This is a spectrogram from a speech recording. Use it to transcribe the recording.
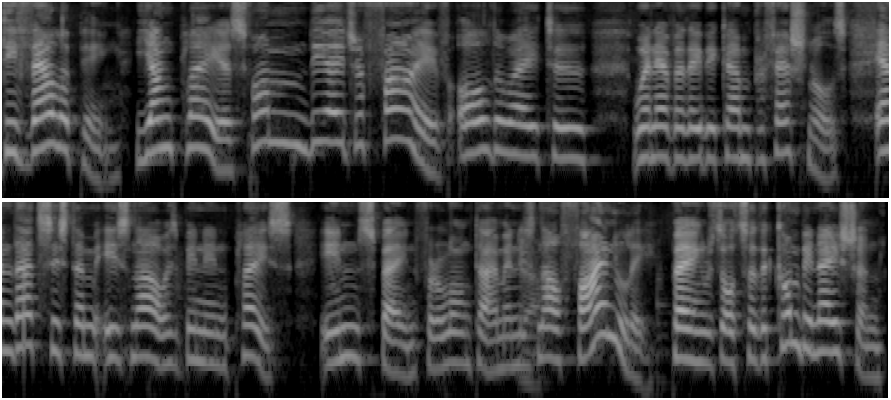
developing young players from the age of five all the way to whenever they become professionals. And that system is now has been in place in Spain for a long time and yeah. is now finally paying results. So the combination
